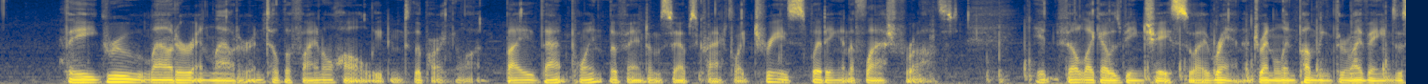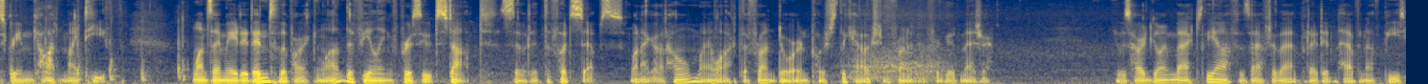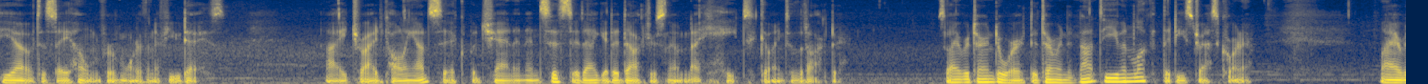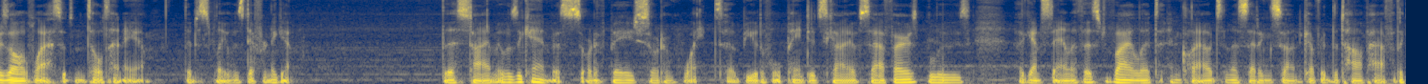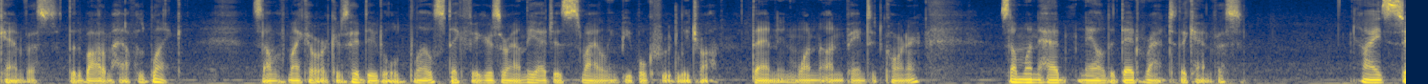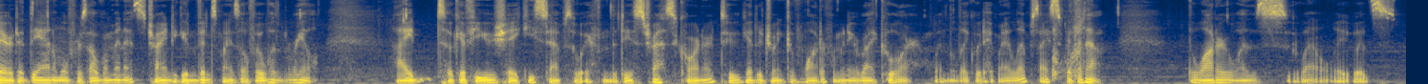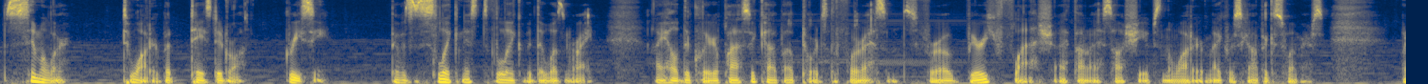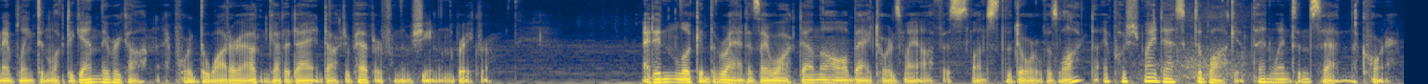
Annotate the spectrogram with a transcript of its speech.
They grew louder and louder until the final hall leading to the parking lot. By that point, the phantom steps cracked like trees splitting in a flash frost. It felt like I was being chased, so I ran, adrenaline pumping through my veins, a scream caught in my teeth. Once I made it into the parking lot, the feeling of pursuit stopped. So did the footsteps. When I got home, I locked the front door and pushed the couch in front of it for good measure. It was hard going back to the office after that, but I didn't have enough PTO to stay home for more than a few days. I tried calling out sick, but Shannon insisted I get a doctor's note, and I hate going to the doctor. So I returned to work, determined not to even look at the de stress corner. My resolve lasted until 10 a.m. The display was different again. This time it was a canvas, sort of beige, sort of white, a beautiful painted sky of sapphires, blues, against amethyst, violet, and clouds in the setting sun covered the top half of the canvas. The bottom half was blank. Some of my coworkers had doodled little stick figures around the edges, smiling people crudely drawn. Then, in one unpainted corner, someone had nailed a dead rat to the canvas. I stared at the animal for several minutes, trying to convince myself it wasn't real. I took a few shaky steps away from the distress corner to get a drink of water from a nearby cooler. When the liquid hit my lips, I spit it out. The water was, well, it was similar to water, but tasted wrong. Greasy. There was a slickness to the liquid that wasn't right. I held the clear plastic cup up towards the fluorescence. For a brief flash, I thought I saw shapes in the water, microscopic swimmers. When I blinked and looked again, they were gone. I poured the water out and got a Diet Dr. Pepper from the machine in the break room. I didn't look at the rat as I walked down the hall back towards my office. Once the door was locked, I pushed my desk to block it, then went and sat in the corner.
